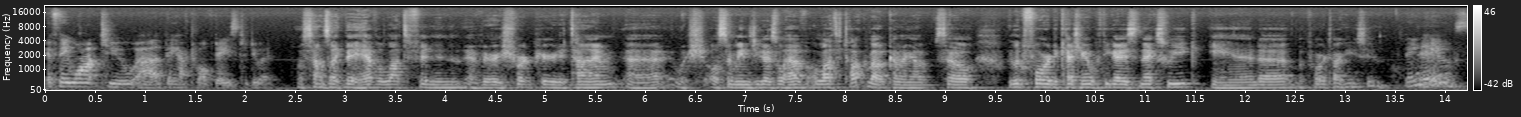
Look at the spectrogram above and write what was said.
if they want to, uh, they have 12 days to do it. Well, sounds like they have a lot to fit in a very short period of time, uh, which also means you guys will have a lot to talk about coming up. So we look forward to catching up with you guys next week and uh, look forward to talking to you soon. Thank Thanks. you.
